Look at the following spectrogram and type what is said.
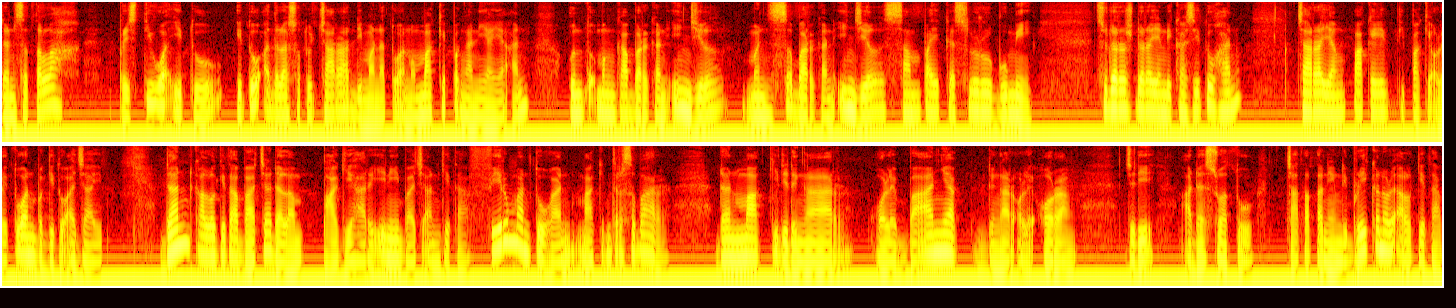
Dan setelah peristiwa itu itu adalah suatu cara di mana Tuhan memakai penganiayaan untuk mengkabarkan Injil mensebarkan Injil sampai ke seluruh bumi Saudara-saudara yang dikasih Tuhan, cara yang pakai dipakai oleh Tuhan begitu ajaib. Dan kalau kita baca dalam pagi hari ini bacaan kita, firman Tuhan makin tersebar dan makin didengar oleh banyak, didengar oleh orang. Jadi ada suatu catatan yang diberikan oleh Alkitab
